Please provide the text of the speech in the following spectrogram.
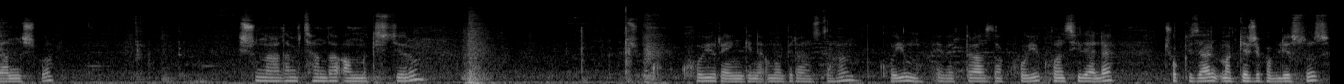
Yanlış bu. Şunlardan bir tane daha almak istiyorum. Şu koyu rengini ama biraz daha koyu mu? Evet biraz daha koyu. Concealer'le çok güzel makyaj yapabiliyorsunuz.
